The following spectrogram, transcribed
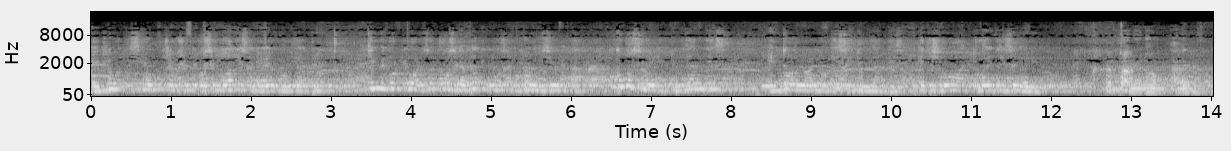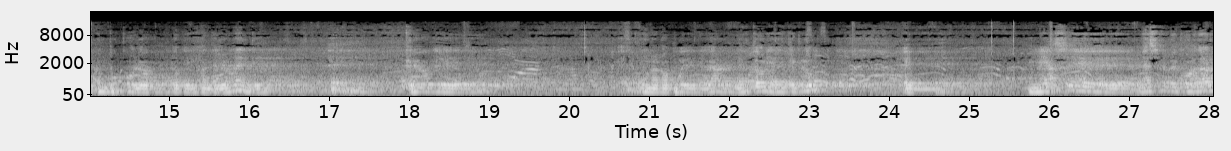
el club ha crecido mucho en los últimos cinco años a nivel mundial, pero ¿quién mejor que vos? Nosotros estamos en La Plata y tenemos a lo mejor visión acá. ¿Cómo se ven estudiantes en todo el mundo? ¿Qué es estudiantes que te llevó a decisión de venir? Bueno, no, a ver, un poco lo, lo que dije anteriormente. Creo que eh, uno no puede negar la historia de este club. Eh, me, hace, me hace recordar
